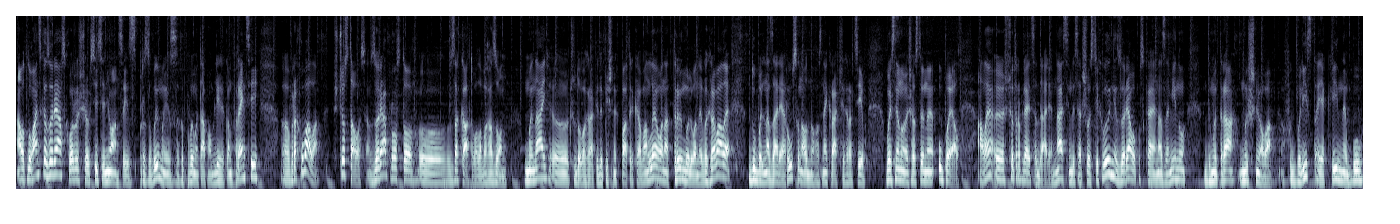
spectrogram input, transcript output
А от Луганська зоря, схоже, що всі ці нюанси із призовими, із груповим етапом Ліги конференцій е, врахувала. Що сталося? Зоря просто е, закатувала вагазон. Минай, е, чудова гра підопічних Патріка Ван Леона. 3-0 вони вигравали. Дубль Назарія Русина, одного з найкращих гравців весняної частини УПЛ. Але е, що трапляється далі? На 76-й хвилині зоря випускає на заміну Дмитра Мишньова, футболіста, який не був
